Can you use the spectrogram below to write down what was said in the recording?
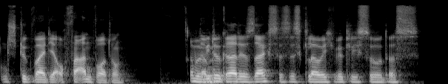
ein Stück weit ja auch Verantwortung. Aber Damit. wie du gerade sagst, es ist, glaube ich, wirklich so, dass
